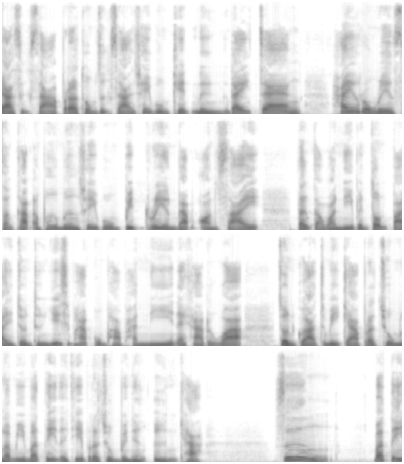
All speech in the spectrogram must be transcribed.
การศึกษาประถมศึกษาชัยภูมิเขตหนึ่งได้แจ้ง ให้โรงเรียนสังกัดอำเภอเมืองชัยภูมิปิดเรียนแบบออนไซต์ตั้งแต่วันนี้เป็นต้นไปจนถึง 25 กุมภาพันธ์นี้นะคะ หรือว่าจนกว่าจะมีการประชุมและมีมติในที่ประชุมเป็นอย่างอื่นค่ะ ซึ่ง มติ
